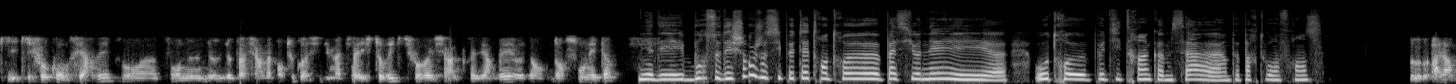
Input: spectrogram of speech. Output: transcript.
qu'il faut conserver pour pour ne, ne, pas faire n'importe quoi. C'est du matériel historique, il faut réussir à le préserver dans, dans son état. Il y a des bourses d'échange aussi peut-être entre passionnés et autres petits trains comme ça un peu partout partout en France euh, alors,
